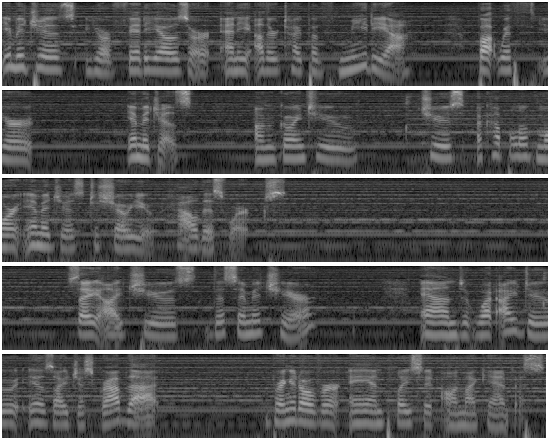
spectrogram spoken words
images, your videos, or any other type of media, but with your images, I'm going to choose a couple of more images to show you how this works. Say I choose this image here and what I do is I just grab that bring it over and place it on my canvas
